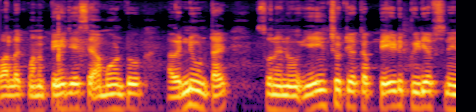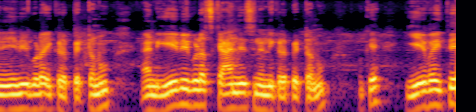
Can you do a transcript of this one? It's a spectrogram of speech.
వాళ్ళకి మనం పే చేసే అమౌంట్ అవన్నీ ఉంటాయి. సో నేను ఏ ఇన్స్టిట్యూట్ యొక్క పెయిడ్ పీడిఎఫ్స్ నేను ఏవి కూడా ఇక్కడ పెట్టను. అండ్ ఏవి కూడా స్కాన్ చేసి నేను ఇక్కడ పెట్టను. ఓకే? ఏవైతే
